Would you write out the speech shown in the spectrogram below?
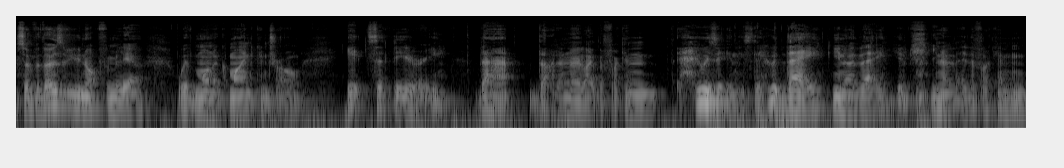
So, for those of you not familiar with monarch mind control, it's a theory that, that I don't know, like the fucking who is it in these? Who they? You know they. You, you know they. The fucking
